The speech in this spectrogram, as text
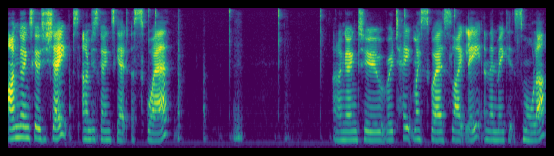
I'm going to go to shapes and I'm just going to get a square. And I'm going to rotate my square slightly and then make it smaller.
